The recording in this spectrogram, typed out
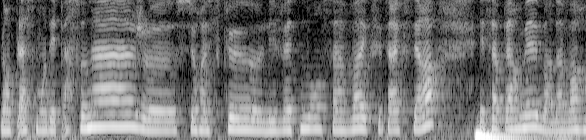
l'emplacement des personnages, sur est-ce que les vêtements ça va, etc. etc. Et ça permet ben, d'avoir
